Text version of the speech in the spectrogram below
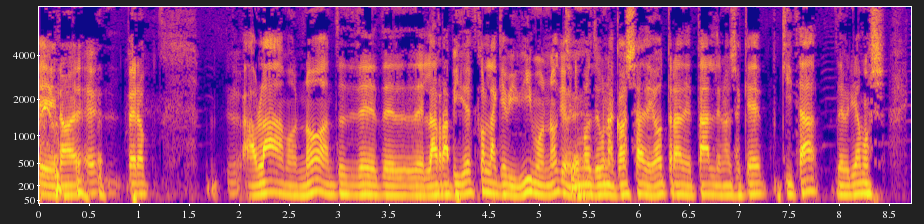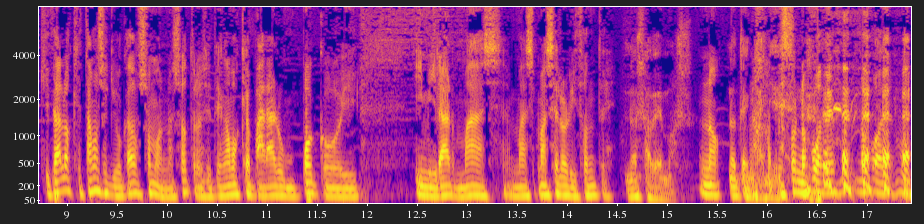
eh, pero hablábamos, ¿no? Antes de, la rapidez con la que vivimos, ¿no? Que venimos de una cosa, de otra, de tal, de no sé qué. Quizá deberíamos, quizá los que estamos equivocados somos nosotros y tengamos que parar un poco y, mirar más, más, más el horizonte. No sabemos. No. No te engañes. No, podemos. No podemos.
